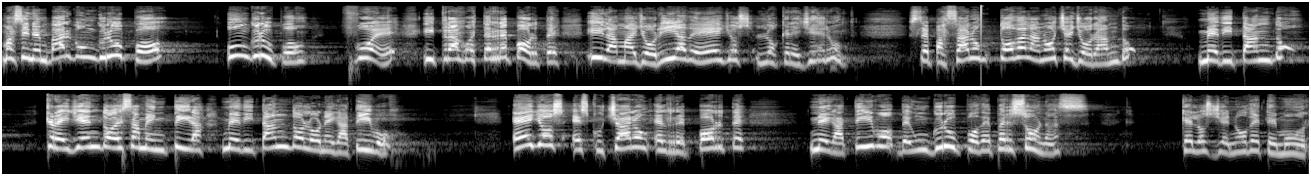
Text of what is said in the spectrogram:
Mas sin embargo, un grupo, un grupo fue y trajo este reporte y la mayoría de ellos lo creyeron. Se pasaron toda la noche llorando, meditando, creyendo esa mentira, meditando lo negativo. Ellos escucharon el reporte negativo de un grupo de personas que los llenó de temor.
